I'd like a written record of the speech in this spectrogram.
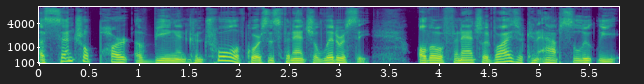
a central part of being in control, of course, is financial literacy. Although a financial advisor can absolutely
